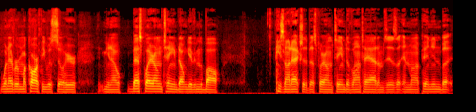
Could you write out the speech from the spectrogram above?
whenever McCarthy was still here. You know, best player on the team, don't give him the ball. He's not actually the best player on the team. Davante Adams is, in my opinion, but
